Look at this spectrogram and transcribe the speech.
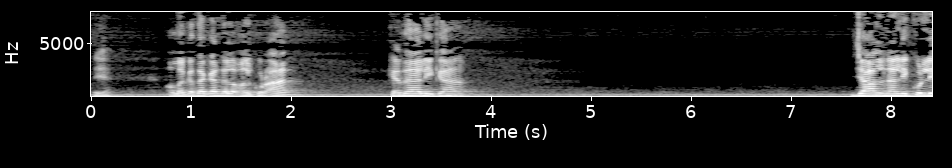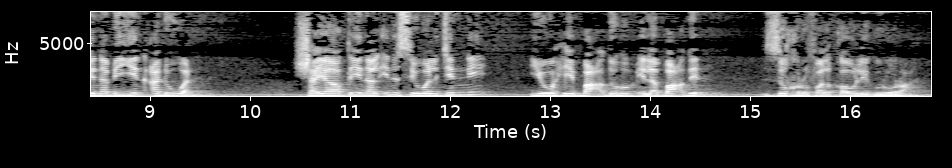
Ya. Allah katakan dalam Al-Qur'an, "Kadzalika ja'alna likulli nabiyyin aduwan syayatinal insi wal jinni yuhi ba'duhum ila ba'din zukhrufal qawli gurura."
